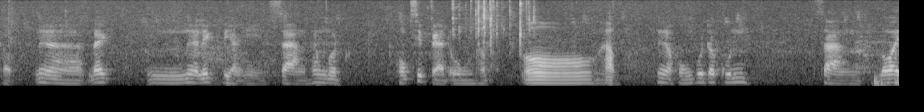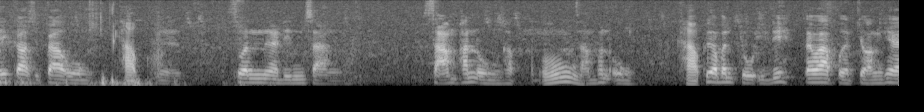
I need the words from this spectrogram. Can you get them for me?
ครับ เนื้อเล็กเนื้อเล็กเปียกนี่สร้างทั้งหมดหกสิบแปดองค์ครับ โอ้ครับ เนื้อของพุทธคุณ สร้างร้อยเก้าสิบเก้าองค์ครับ เออส่วนเนื้อดินสร้างสามพันองค์ครับโอ้สามพันองค์ ครับ เพื่อบรรจุอีกดิ แต่ว่าเปิดจองแค่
